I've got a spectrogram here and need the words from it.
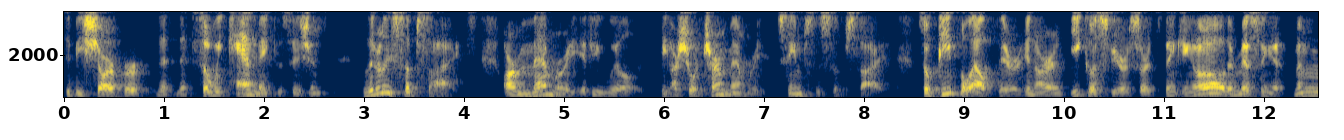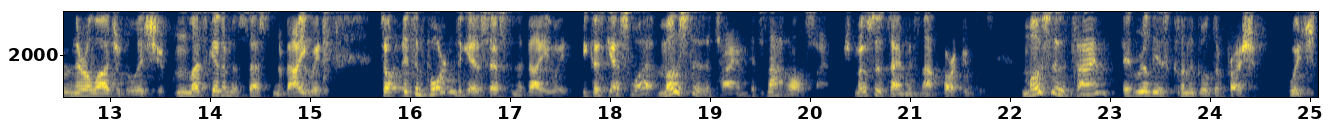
to be sharper so we can make decisions literally subsides. Our memory, if you will, our short term memory seems to subside. So people out there in our ecosphere starts thinking, oh, they're missing it. Mm, neurological issue. Mm, let's get them assessed and evaluated. So it's important to get assessed and evaluated because guess what? Most of the time, it's not Alzheimer's. Most of the time, it's not Parkinson's. Most of the time, it really is clinical depression, which,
